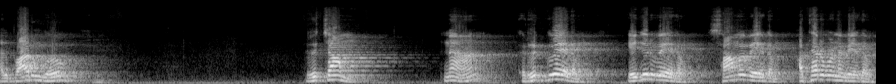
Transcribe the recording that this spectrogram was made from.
அது பாருங்கோ. ரிச்சாம்னா ரிக்வேதம் எதிர்வேதம் சாமவேதம் அதர்வண வேதம்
